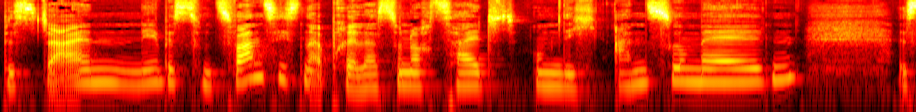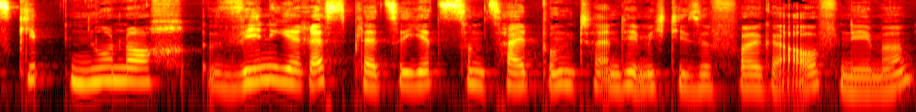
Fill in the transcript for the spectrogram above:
Bis dahin, nee, bis zum 20. April hast du noch Zeit, um dich anzumelden. Es gibt nur noch wenige Restplätze jetzt zum Zeitpunkt, an dem ich diese Folge aufnehme.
